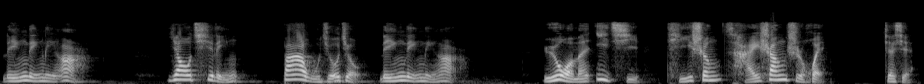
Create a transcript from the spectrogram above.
零零零二幺七零八五九九零零零二，与我们一起提升财商智慧。谢谢。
